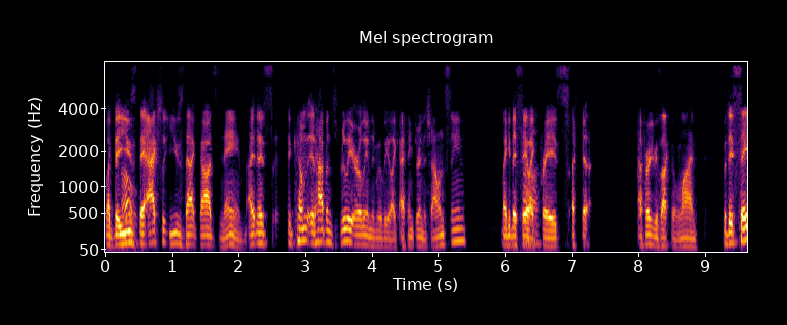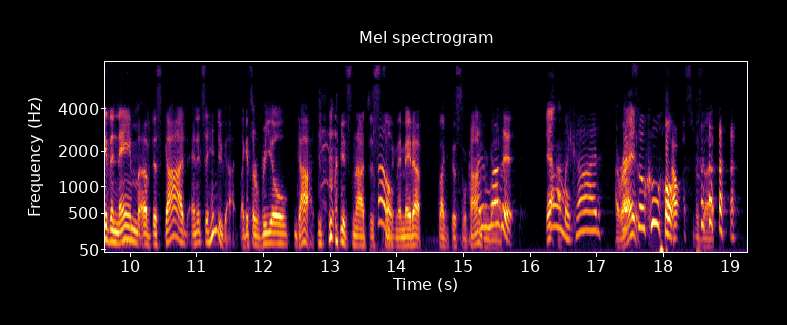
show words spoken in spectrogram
like they oh. use they actually use that god's name and it's it comes it happens really early in the movie like i think during the challenge scene like they say uh-huh. like praise I forget I forget exactly the line, but they say the name of this god, and it's a Hindu god. Like it's a real god. Like it's not just oh. something they made up, like this Wakanda. I love god. it. Yeah. Oh my god. All right. That's so cool. How awesome is that?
